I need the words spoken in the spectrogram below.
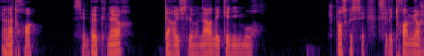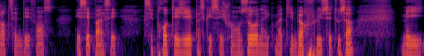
il y en a trois. C'est Buckner, Darius Leonard et Kenny Moore. Je pense que c'est, les trois meilleurs joueurs de cette défense et c'est pas assez. C'est protégé parce qu'il s'est joué en zone avec Matty Burflus et tout ça. Mais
